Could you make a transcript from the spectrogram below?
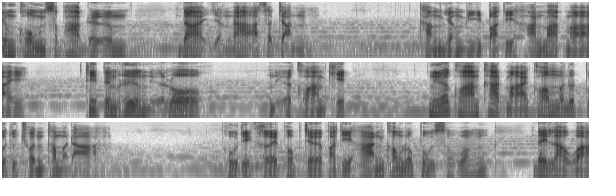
ยังคงสภาพเดิมได้อย่างน่าอัศจรรย์ ทั้งยังมีปาฏิหาริย์มากมาย ที่เป็นเรื่องเหนือโลก เหนือความคิด เหนือความคาดหมายของมนุษย์ปุถุชนธรรมดา ผู้ที่เคยพบเจอปาฏิหาริย์ของหลวงปู่สวง ได้เล่าว่า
